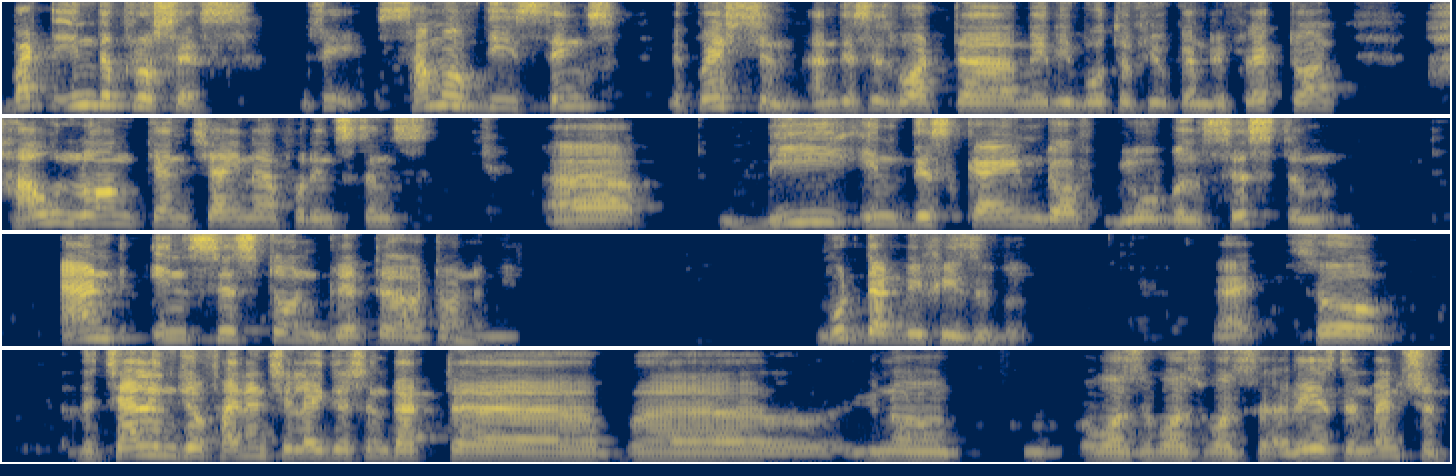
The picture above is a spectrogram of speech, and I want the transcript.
but in the process you see some of these things the question and this is what uh, maybe both of you can reflect on how long can china for instance uh, be in this kind of global system and insist on greater autonomy. Would that be feasible? Right. So the challenge of financialization that uh, uh, you know was was was raised and mentioned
